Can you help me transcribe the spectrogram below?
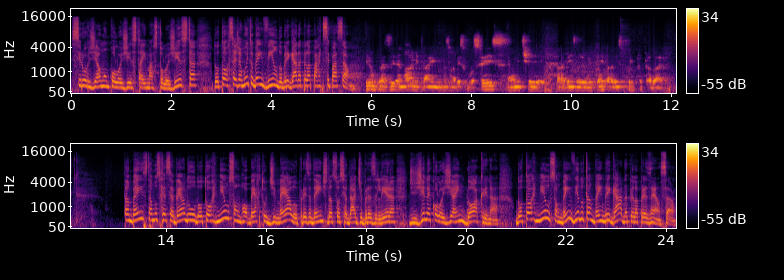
cirurgião oncologista e mastologista. Doutor, seja muito bem-vindo. Obrigada pela participação. Eu um prazer enorme estar aí mais uma vez com vocês. Realmente, parabéns ao Jovem Pan e parabéns pelo, pelo trabalho. Também estamos recebendo o Dr. Nilson Roberto de Mello, presidente da Sociedade Brasileira de Ginecologia Endócrina. Doutor Nilson, bem-vindo também. Obrigada pela presença.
